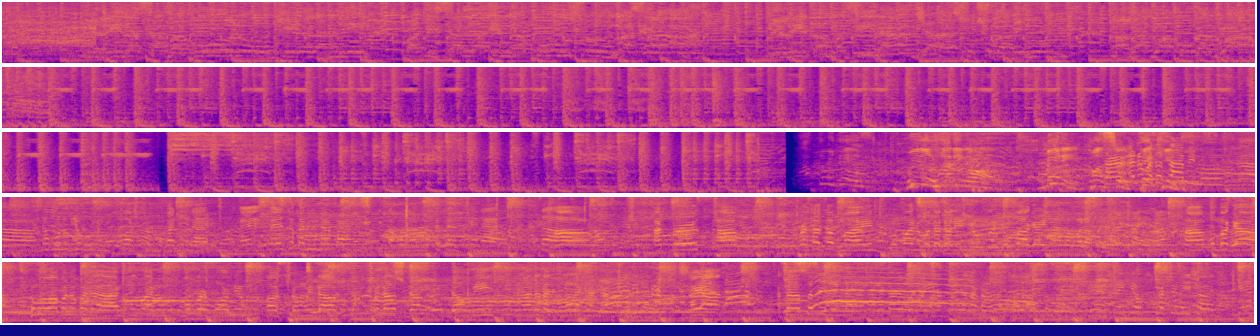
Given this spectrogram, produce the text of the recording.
our mini Sir, concert. ano Thank you. masasabi mo na nahulog yung costume mo kanina? Me- medyo kanina parang nakikita ko na nasa-tense ka na sa... at first, um, presence of mind, kung paano mo dadalhin yung, yung bagay na nawala sa'yo. Uh, kumbaga, gumawa ko ng paraan kung paano ma-perform yung costume without without the, the wings na nalagyan ng Kaya, sarap sa feeling na na nagkaroon ng ng pagkakataon. Thank you. Congratulations.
